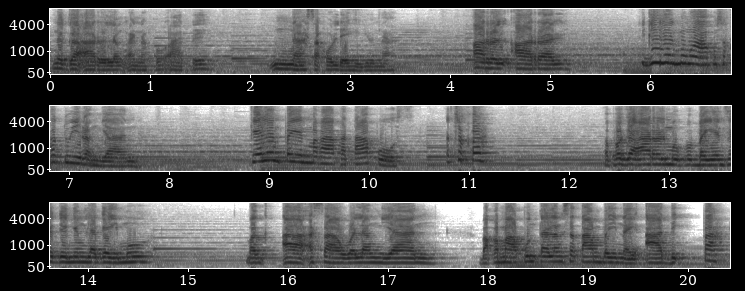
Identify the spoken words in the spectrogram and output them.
Nag-aaral ang anak ko ate. Nasa kolehiyo na. Aral-aral. Tigilan mo nga ako sa katwirang yan. Kailan pa yan makakatapos? At saka, mapag-aaral mo pa ba yan sa ganyang lagay mo? Mag-aasawa lang yan. Baka mapunta lang sa tambay na adik pa.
